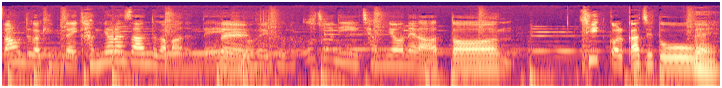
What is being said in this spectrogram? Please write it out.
사운드가 굉장히 강렬한 사운드가 많은데 네. 비오네이포는 꾸준히 작년에 나왔던 스윗걸까지도 네.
